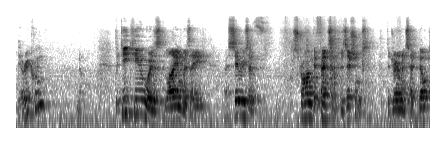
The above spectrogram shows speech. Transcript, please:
Dairy Queen? No. The DQ was line was a, a series of strong defensive positions that the Germans had built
